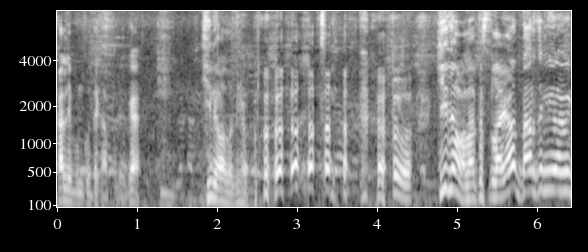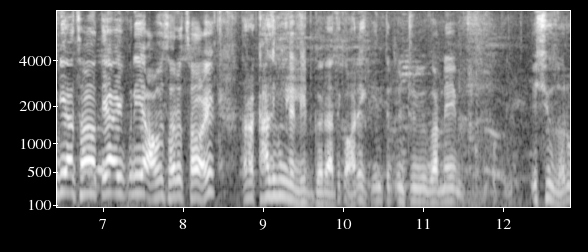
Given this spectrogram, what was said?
कालेबुङको देखा पऱ्यो क्या। किन होला त्यो? किन होला त्यस्तो लाग्यो? दार्जिलिङमा मिडिया छ त्यहाँ आइपुग्ने हाउसहरू छ है। तर कालेबुङले लिड गरिरहेको थियो हरेक इन्टर इन्टरभ्यू गर्ने इस्युजहरू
